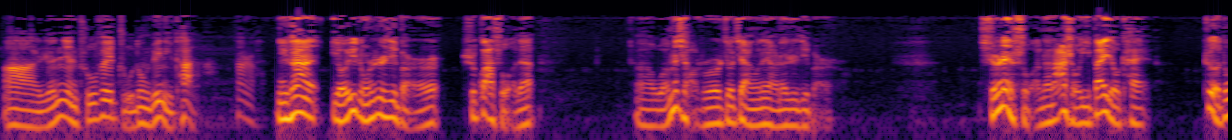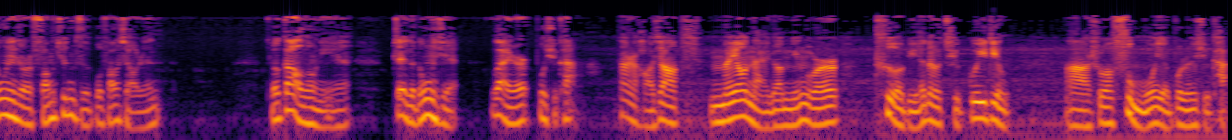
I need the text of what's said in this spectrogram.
啊，人家除非主动给你看。但是你看，有一种日记本是挂锁的，啊，我们小时候就见过那样的日记本。其实那锁呢，拿手一掰就开。这东西就是防君子不防小人，就告诉你这个东西外人不许看，但是好像没有哪个明文特别的去规定，啊，说父母也不允许看，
